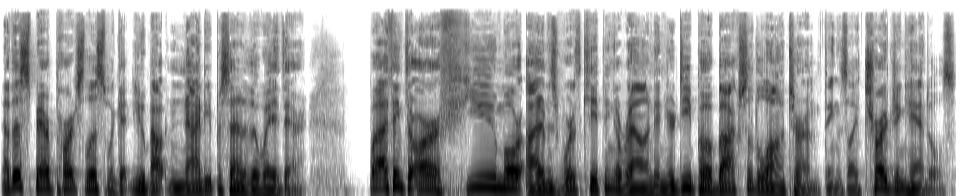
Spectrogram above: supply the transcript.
Now, this spare parts list will get you about 90% of the way there. But I think there are a few more items worth keeping around in your depot box for the long term. Things like charging handles,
